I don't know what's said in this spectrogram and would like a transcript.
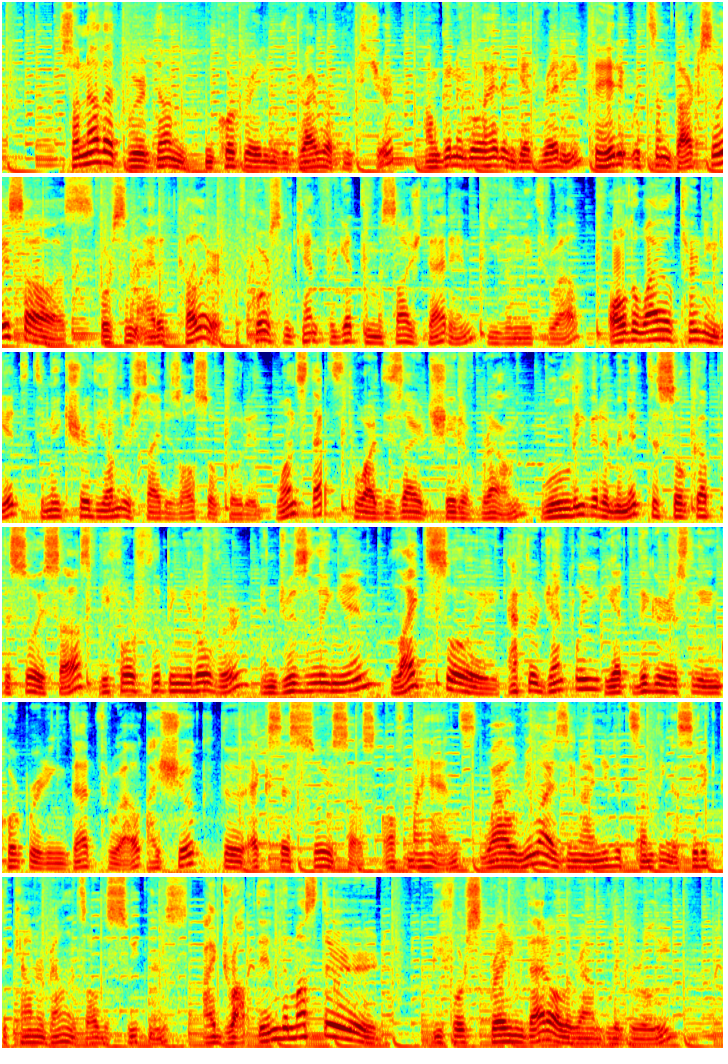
so now that we're done incorporating the dry rub mixture, I'm gonna go ahead and get ready to hit it with some dark soy sauce for some added color. Of course, we can't forget to massage that in evenly throughout. All the while turning it to make sure the underside is also coated. Once that's to our desired shade of brown, we'll leave it a minute to soak up the soy sauce before flipping it over and drizzling in light soy. After gently yet vigorously incorporating that throughout, I shook the excess soy sauce off my hands while realizing I needed something acidic to counterbalance all the sweetness. I dropped in the mustard before spreading that all around liberally.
